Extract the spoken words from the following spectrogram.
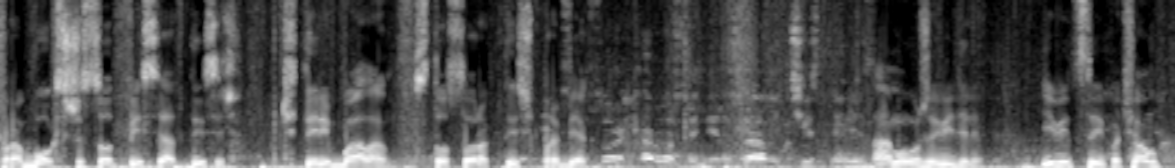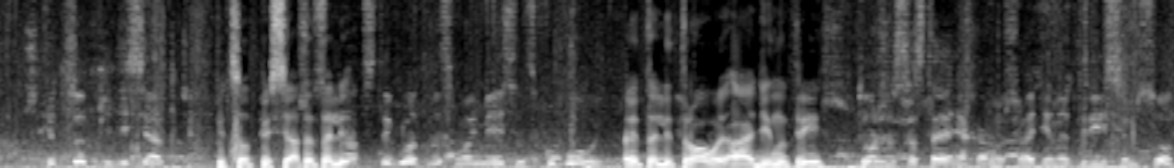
Пробокс 650 тысяч, 4 балла, 140 тысяч пробег. 40 хороший, не ржавый, чистый весь. А мы уже видели. И вицы почем? 550. 550 это, ли- 15 год, 8 месяц, кубовый. это литровый, а 1,3 Тоже состояние хорошее. 1,3 700.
